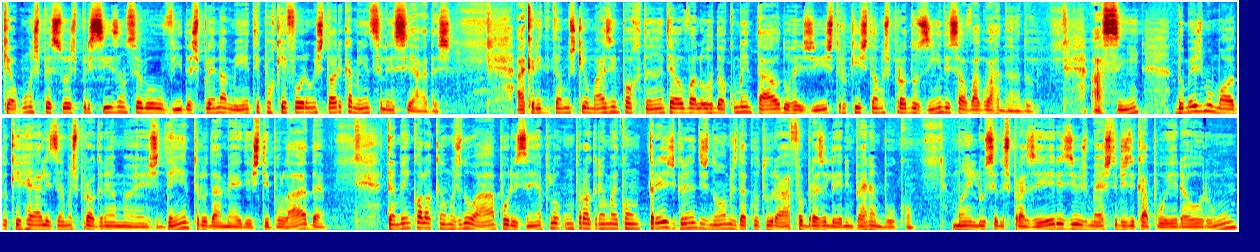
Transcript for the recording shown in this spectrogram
que algumas pessoas precisam ser ouvidas plenamente porque foram historicamente silenciadas. Acreditamos que o mais importante é o valor documental do registro que estamos produzindo e salvaguardando. Assim, do mesmo modo que realizamos programas programas dentro da média estipulada, também colocamos no ar, por exemplo, um programa com três grandes nomes da cultura afro-brasileira em Pernambuco: Mãe Lúcia dos Prazeres e os mestres de capoeira Orum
